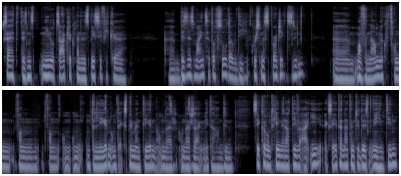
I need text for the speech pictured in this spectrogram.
ik zeg het, het is niet, noodzakelijk met een specifieke uh, business mindset of zo dat we die Christmas projects doen. Ehm, maar voornamelijk van, van, van, om, om, om te leren, om te experimenteren, om daar, om daar zaken mee te gaan doen. Zeker rond generatieve AI. Ik zei het net in 2019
